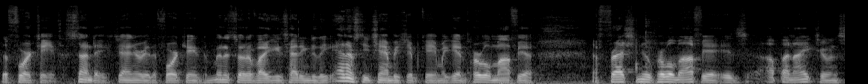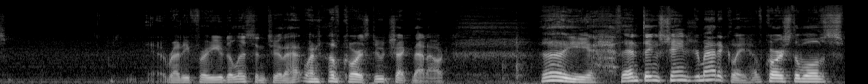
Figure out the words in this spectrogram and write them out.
the 14th, Sunday, January the 14th. Minnesota Vikings heading to the NFC Championship game. Again, Purple Mafia, a fresh new Purple Mafia is up on iTunes, ready for you to listen to. That one, of course, do check that out. Uh, yeah. Then things change dramatically. Of course, the Wolves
